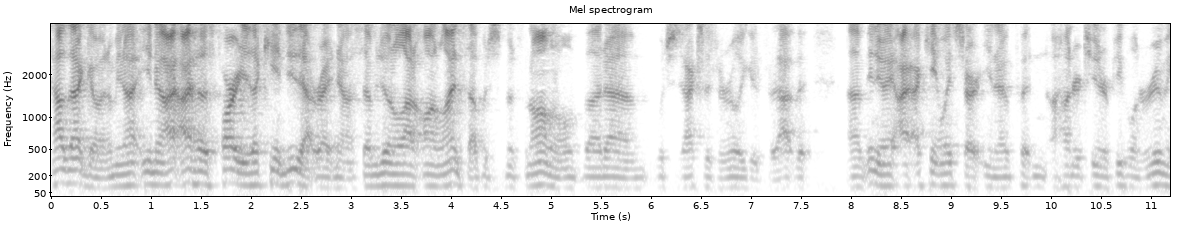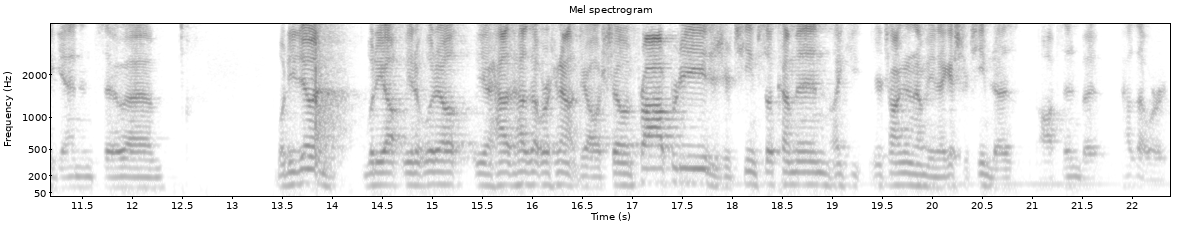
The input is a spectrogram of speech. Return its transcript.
How's that going? I mean, I you know, I, I, host parties. I can't do that right now, so I'm doing a lot of online stuff, which has been phenomenal. But um, which actually has been really good for that. But um, anyway, I, I can't wait to start, you know, putting 100, 200 people in a room again. And so, um, what are you doing? What do y'all, you know, what else, you know, how, how's that working out? Do y'all showing property? Does your team still come in? Like you're talking, I mean, I guess your team does often, but how's that work?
